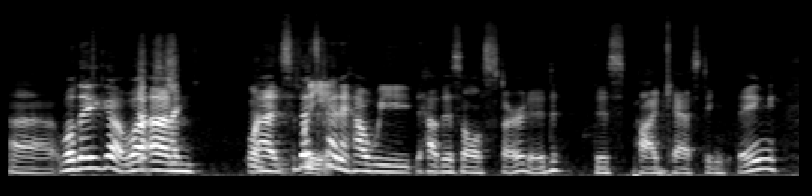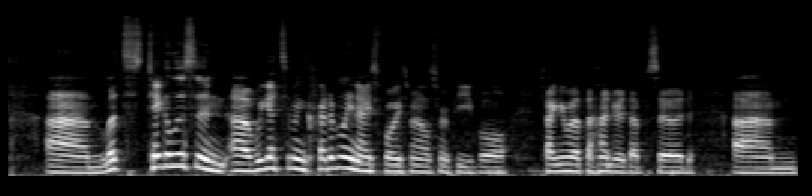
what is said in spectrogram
Uh, well, there you go. Well, um, uh, so that's kind of how we how this all started. This podcasting thing. Um, let's take a listen. Uh, we got some incredibly nice voicemails from people talking about the hundredth episode. Um,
